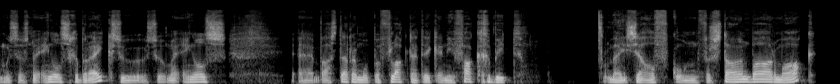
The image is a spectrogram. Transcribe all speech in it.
moes ons nou Engels gebruik. So so my Engels uh, was daarom op 'n vlak dat ek in die vakgebied myself kon verstaanbaar maak.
